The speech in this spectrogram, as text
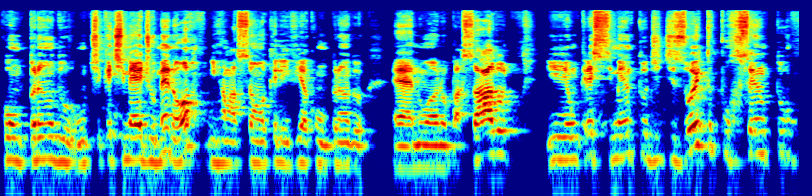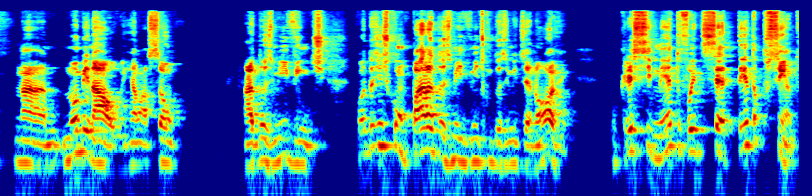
comprando um ticket médio menor em relação ao que ele via comprando é, no ano passado e um crescimento de 18% na nominal em relação a 2020. Quando a gente compara 2020 com 2019, o crescimento foi de 70%,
